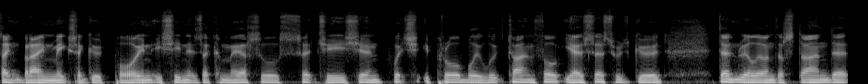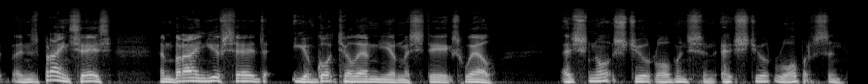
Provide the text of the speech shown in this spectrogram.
Think Brian makes a good point. He's seen it as a commercial situation, which he probably looked at and thought, yes, this was good. Didn't really understand it. And as Brian says, and Brian, you've said you've got to learn your mistakes. Well, it's not Stuart Robinson, it's Stuart Robertson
